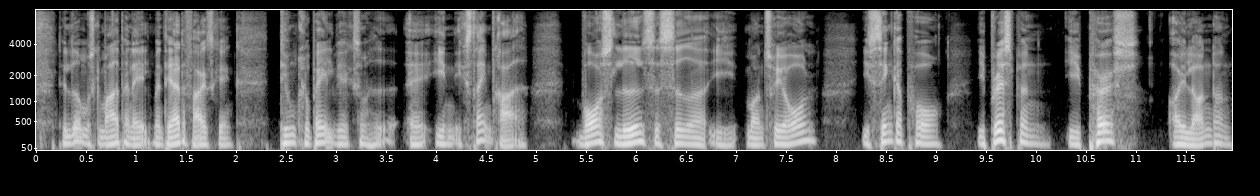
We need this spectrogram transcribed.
det lyder måske meget banalt, men det er det faktisk ikke. Det er jo en global virksomhed øh, i en ekstrem grad. Vores ledelse sidder i Montreal, i Singapore, i Brisbane, i Perth og i London.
